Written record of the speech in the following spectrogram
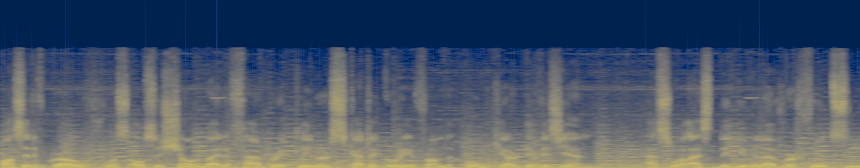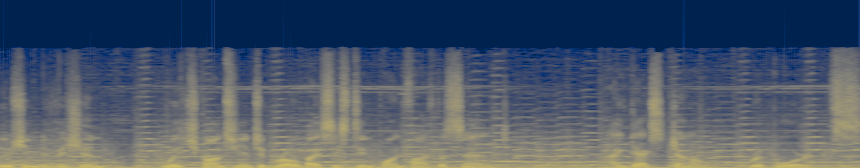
Positive growth was also shown by the fabric cleaners category from the Home Care division, as well as the Unilever Food Solution division, which continued to grow by 16.5%. IDX Channel reports.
